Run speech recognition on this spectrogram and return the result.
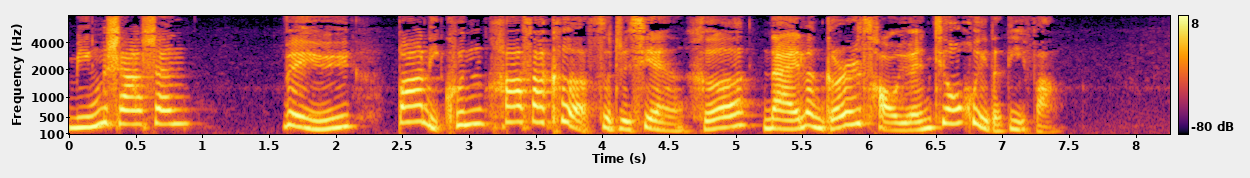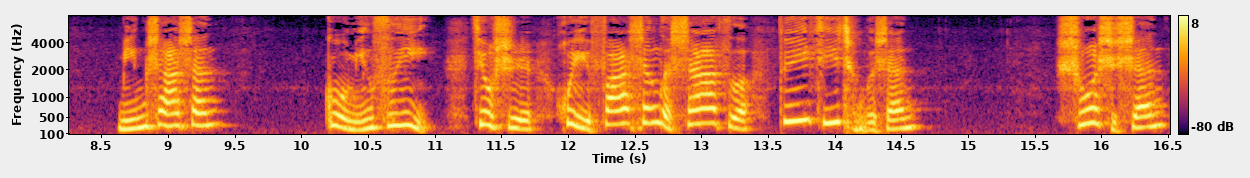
鸣沙山位于巴里坤哈萨克自治县和乃楞格尔草原交汇的地方。鸣沙山，顾名思义，就是会发声的沙子堆积成的山。说是山，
